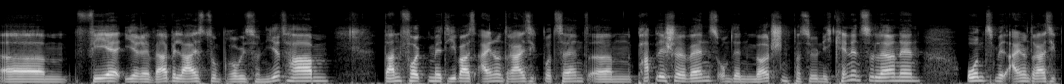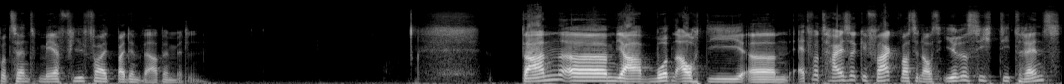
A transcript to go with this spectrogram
ähm, fair ihre Werbeleistung provisioniert haben. Dann folgt mit jeweils 31% ähm, Publisher-Events, um den Merchant persönlich kennenzulernen und mit 31% mehr Vielfalt bei den Werbemitteln. Dann ähm, ja, wurden auch die ähm, Advertiser gefragt, was denn aus ihrer Sicht die Trends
